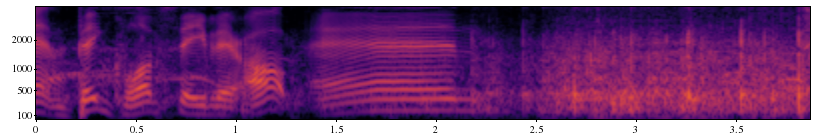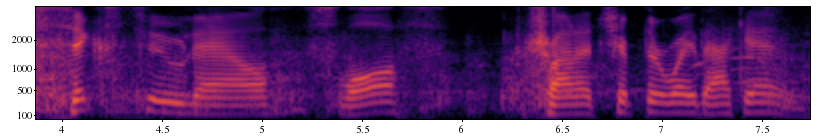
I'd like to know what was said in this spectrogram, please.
And big glove save there. Oh, and 6-2 now. Sloths trying to chip their way back in.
